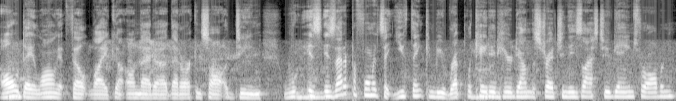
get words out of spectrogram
all day long, it felt like, uh, on that uh, that Arkansas team. Is, is that a performance that you think can be replicated here down the stretch in these last two games for Auburn?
